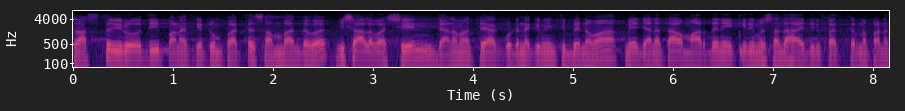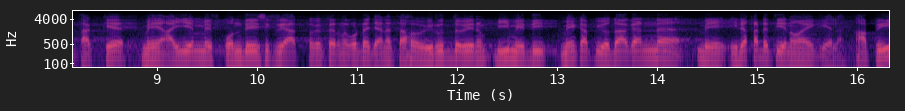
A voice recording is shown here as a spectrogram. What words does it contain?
ත්‍රස්ත විරෝධී පනත් කෙටුම් පත්ත සම්බන්ධව විශාල වශයෙන් ජනමතයක් ගොඩනැගමින් තිබෙනවා මේ ජනතාව මර්ධනය කිරීම සඳහා ඉදිරිපත් කරන පනතක්ය මේ IMF කොන්දේසි ක්‍රියාත්මක කරනකොට ජනතාව විරුද්ධ වෙන බීමේදී මේක අපි යොදාගන්න මේ ඉඩකඩ තියෙනවායි කියලා. අපි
